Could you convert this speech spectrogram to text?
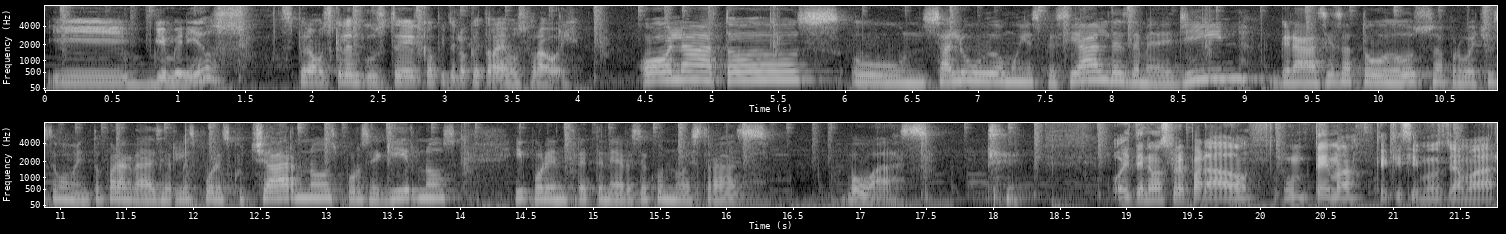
Y bienvenidos. Esperamos que les guste el capítulo que traemos para hoy. Hola a todos, un saludo muy especial desde Medellín. Gracias a todos. Aprovecho este momento para agradecerles por escucharnos, por seguirnos y por entretenerse con nuestras bobadas. Hoy tenemos preparado un tema que quisimos llamar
